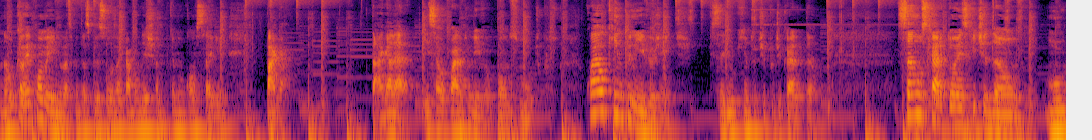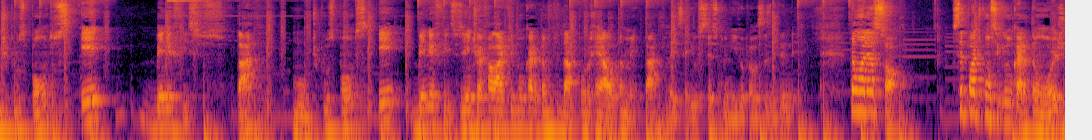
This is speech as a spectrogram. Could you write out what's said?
Não que eu recomende, mas muitas pessoas acabam deixando porque não conseguem pagar. Tá, galera? Esse é o quarto nível, pontos múltiplos. Qual é o quinto nível, gente? Que seria o quinto tipo de cartão. São os cartões que te dão múltiplos pontos e benefícios, tá? Múltiplos pontos e benefícios. E a gente vai falar aqui de um cartão que dá por real também, tá? Daí seria o sexto nível para vocês entenderem. Então, olha só. Você pode conseguir um cartão hoje,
